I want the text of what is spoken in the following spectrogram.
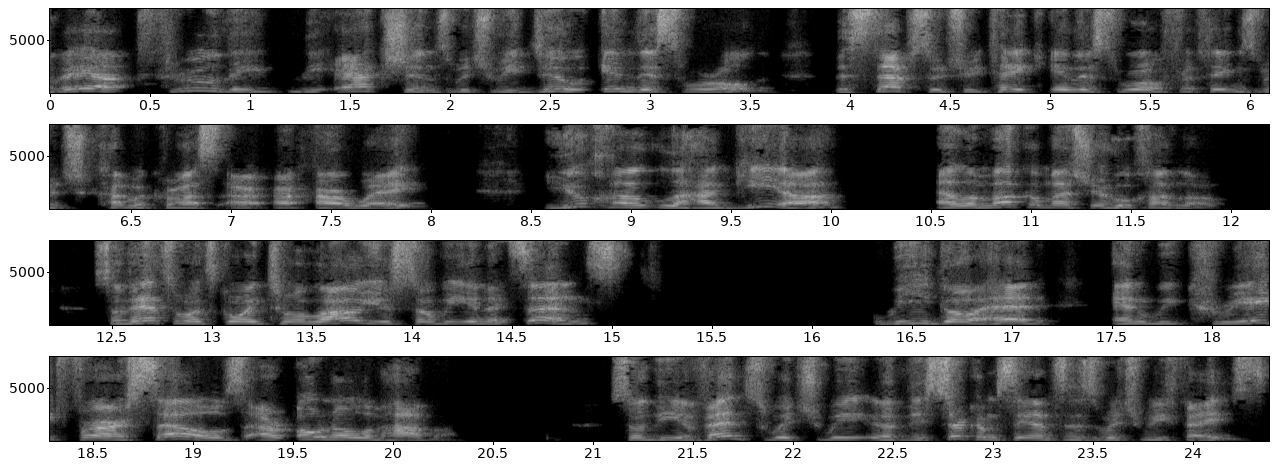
there, through the, the actions which we do in this world, the steps which we take in this world for things which come across our, our, our way, so that's what's going to allow you. So we, in a sense, we go ahead and we create for ourselves our own olam haba. So the events which we, uh, the circumstances which we face,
